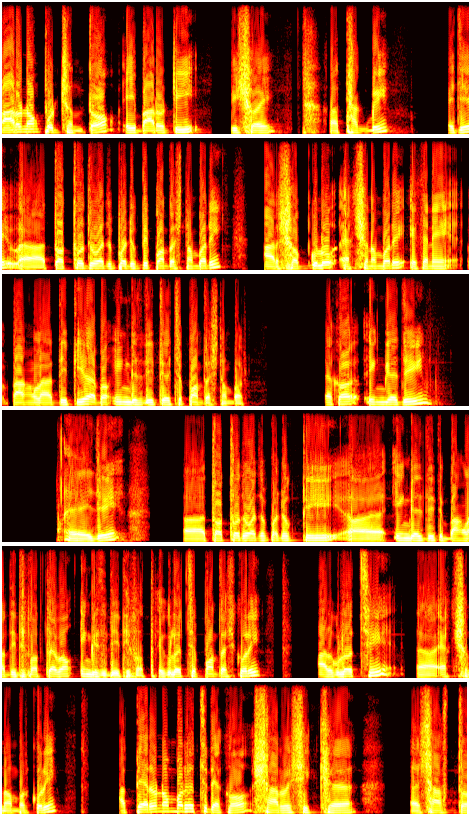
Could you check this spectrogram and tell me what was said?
বারো নং পর্যন্ত এই বারোটি বিষয় থাকবে। এই যে তথ্য, যোগাযোগ প্রযুক্তি পঞ্চাশ নম্বরে আর সবগুলো একশো নম্বরে, এখানে বাংলা দ্বিতীয় এবং ইংরেজি দ্বিতীয় হচ্ছে পঞ্চাশ নম্বর। দেখো, ইংরেজি, এই যে তথ্য, যোগাযোগ প্রযুক্তি ইংরেজি দ্বিতীয়, বাংলা দ্বিতীয়পত্র এবং ইংরেজি দ্বিতীয়পত্র এগুলো হচ্ছে পঞ্চাশ করে আর ওগুলো হচ্ছে একশো নম্বর করে। আর তেরো নম্বরে হচ্ছে দেখো শারীরিক শিক্ষা স্বাস্থ্য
